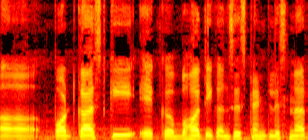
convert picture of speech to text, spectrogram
पॉडकास्ट की एक बहुत ही कंसिस्टेंट लिसनर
